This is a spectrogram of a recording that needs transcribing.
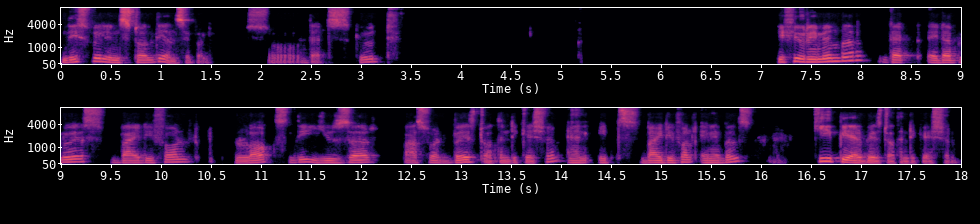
This will install the Ansible. So that's good. If you remember that AWS by default blocks the user password based authentication and it's by default enables key pair based authentication.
